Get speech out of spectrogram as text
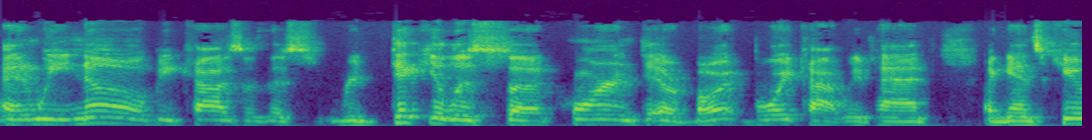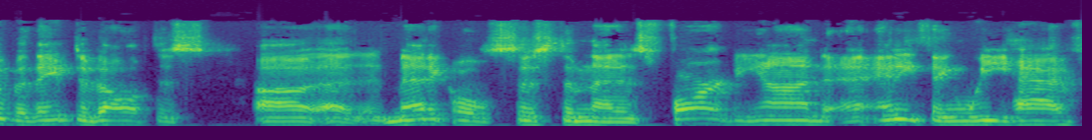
And we know because of this ridiculous uh, quarantine or boycott we've had against Cuba, they've developed this uh, medical system that is far beyond anything we have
